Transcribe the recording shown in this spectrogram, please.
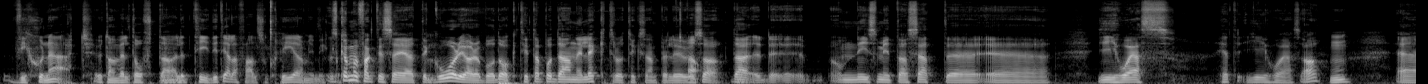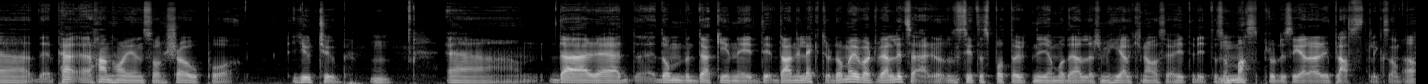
visionärt. Utan väldigt ofta, eller tidigt i alla fall, så kopierar de ju mycket. Då ska man faktiskt säga att det går att göra både och. Titta på Dan Electro till exempel i USA. Där, det, om ni som inte har sett eh, eh, JHS, heter JHS? Ja. Mm. Eh, han har ju en sån show på YouTube. Mm. Eh, där eh, de dök in i Dan Electro. De har ju varit väldigt så här, de sitter och spottar ut nya modeller som är helt knasiga hit och dit. Och som massproducerar i plast liksom. Mm.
